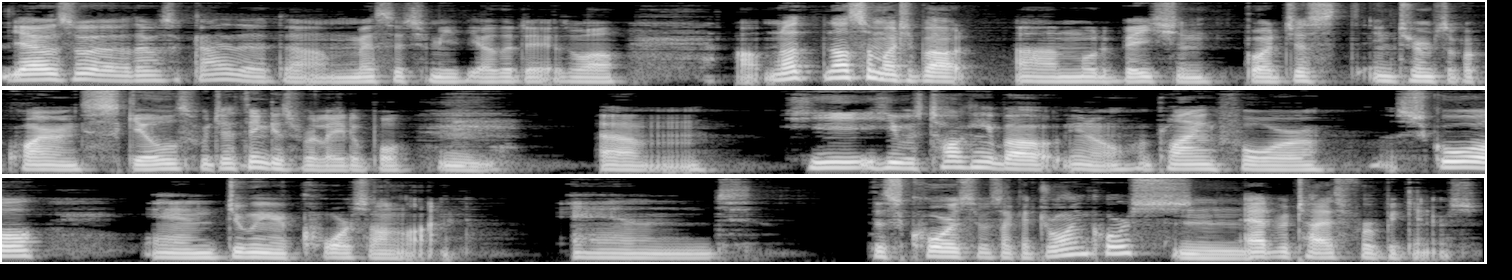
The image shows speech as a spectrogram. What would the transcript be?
Yeah, it was uh, there was a guy that um, messaged me the other day as well. Um, not not so much about um, motivation, but just in terms of acquiring skills, which I think is relatable. Um, he he was talking about you know applying for a school and doing a course online, and this course. It was like a drawing course mm. advertised for beginners,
